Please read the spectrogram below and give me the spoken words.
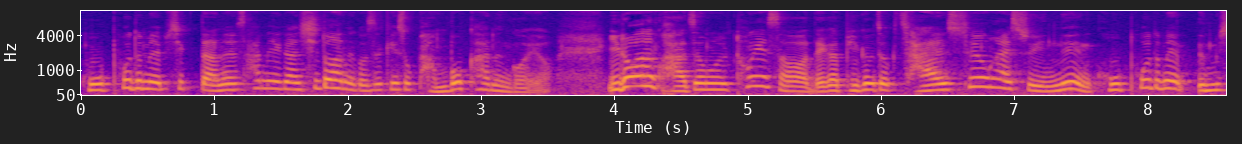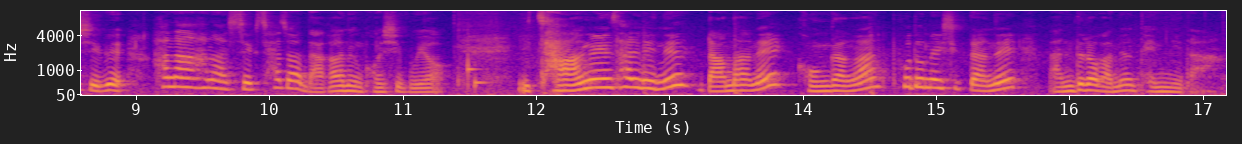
고 포도맵 식단을 3일간 시도하는 것을 계속 반복하는 거예요. 이러한 과정을 통해서 내가 비교적 잘 수용할 수 있는 고 포도맵 음식을 하나하나씩 찾아 나가는 것이고요. 이 장을 살리는 나만의 건강한 포도맥 식단을 만들어가면 됩니다.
